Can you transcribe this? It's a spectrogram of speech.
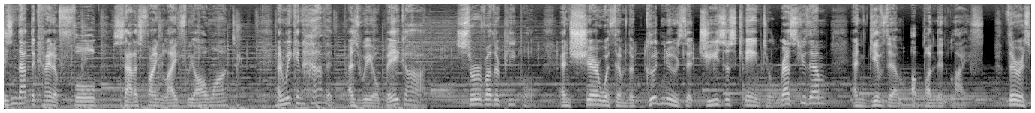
Isn't that the kind of full, satisfying life we all want? And we can have it as we obey God, serve other people, and share with them the good news that Jesus came to rescue them and give them abundant life. There is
